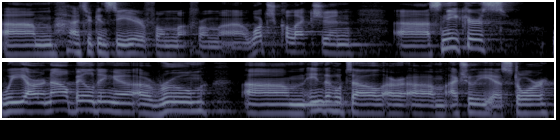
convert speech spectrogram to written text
Um, as you can see here from, from uh, watch collection, uh, sneakers, we are now building a, a room um, in the hotel, are um, actually a store,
